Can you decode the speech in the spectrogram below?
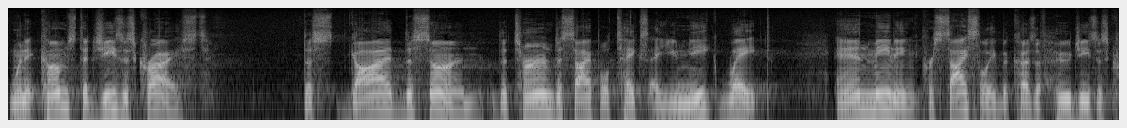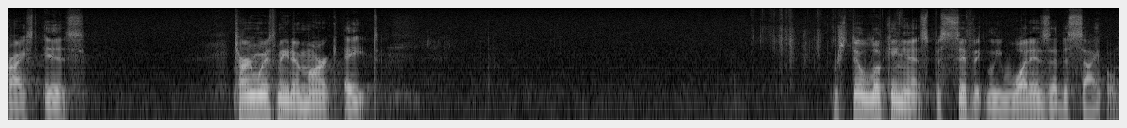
when it comes to Jesus Christ, the God the Son, the term disciple takes a unique weight and meaning precisely because of who Jesus Christ is. Turn with me to Mark 8. We're still looking at specifically what is a disciple.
